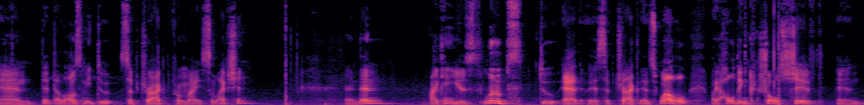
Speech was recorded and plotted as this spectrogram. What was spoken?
and that allows me to subtract from my selection. And then I can use loops to add a subtract as well by holding control shift and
